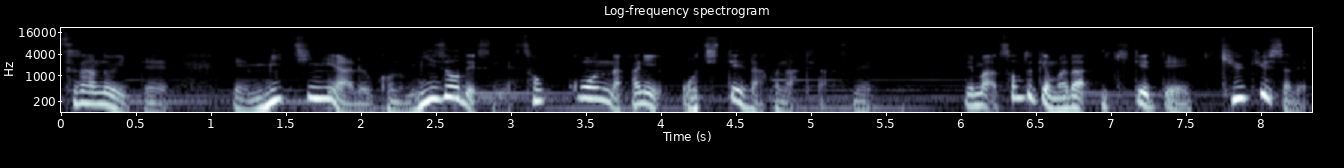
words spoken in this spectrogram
貫いて道にあるこの溝ですね側溝の中に落ちて亡くなってたんですね。でまあその時はまだ生きてて救急車で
